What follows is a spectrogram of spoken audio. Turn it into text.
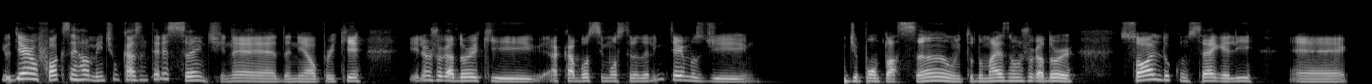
E o De'Aaron Fox é realmente um caso interessante, né, Daniel, porque ele é um jogador que acabou se mostrando ali em termos de, de pontuação e tudo mais, é um jogador sólido, consegue ali é,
